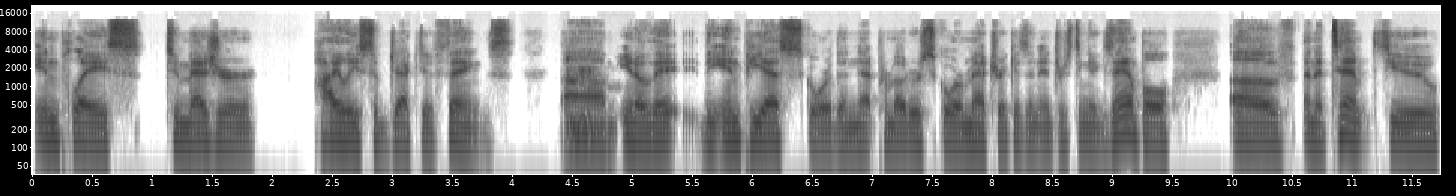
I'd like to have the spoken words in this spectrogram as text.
in place to measure highly subjective things mm-hmm. um, you know the the nps score the net promoter score metric is an interesting example of an attempt to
